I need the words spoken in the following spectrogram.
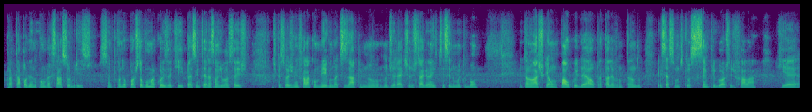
estar tá podendo conversar sobre isso. Sempre quando eu posto alguma coisa aqui e peço interação de vocês, as pessoas vêm falar comigo no WhatsApp, no, no direct do Instagram e tem sido muito bom. Então eu acho que é um palco ideal para estar tá levantando esse assunto que eu sempre gosto de falar, que é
